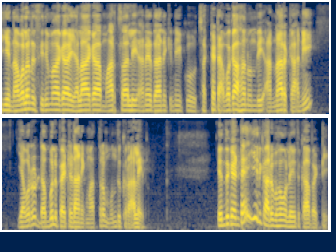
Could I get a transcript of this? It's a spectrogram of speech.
ఈ నవలను సినిమాగా ఎలాగా మార్చాలి అనే దానికి నీకు చక్కటి అవగాహన ఉంది అన్నారు కానీ ఎవరు డబ్బులు పెట్టడానికి మాత్రం ముందుకు రాలేదు. ఎందుకంటే ఈయనకు అనుభవం లేదు కాబట్టి.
